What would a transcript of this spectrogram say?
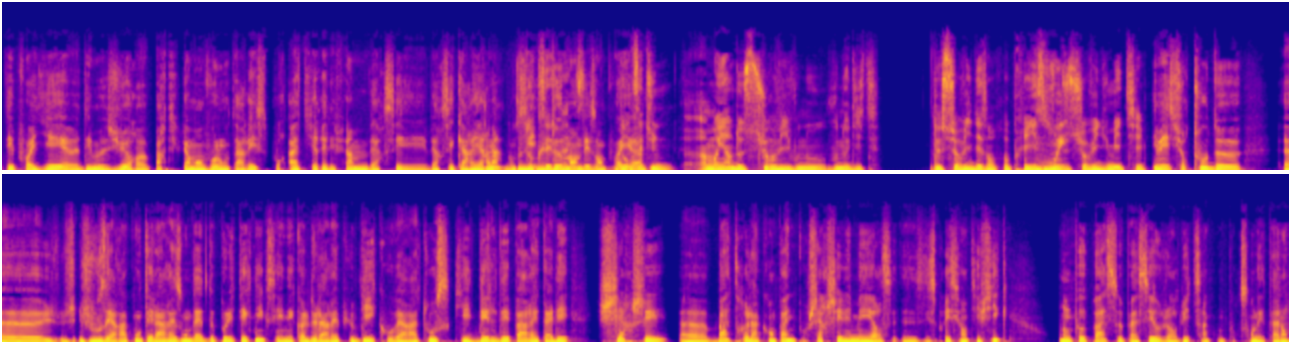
déployaient des mesures particulièrement volontaristes pour attirer les femmes vers ces, vers ces carrières-là. Donc c'est Donc une c'est- demande des Donc employeurs. c'est une- un moyen de survie, vous nous, vous nous dites De survie des entreprises, Oui. de survie du métier. Mais surtout de. euh, je je vous ai raconté la raison d'être de Polytechnique. C'est une école de la République ouverte à tous qui, dès le départ, est allée chercher, euh, battre la campagne pour chercher les meilleurs esprits scientifiques. On ne peut pas se passer aujourd'hui de 50% des talents.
